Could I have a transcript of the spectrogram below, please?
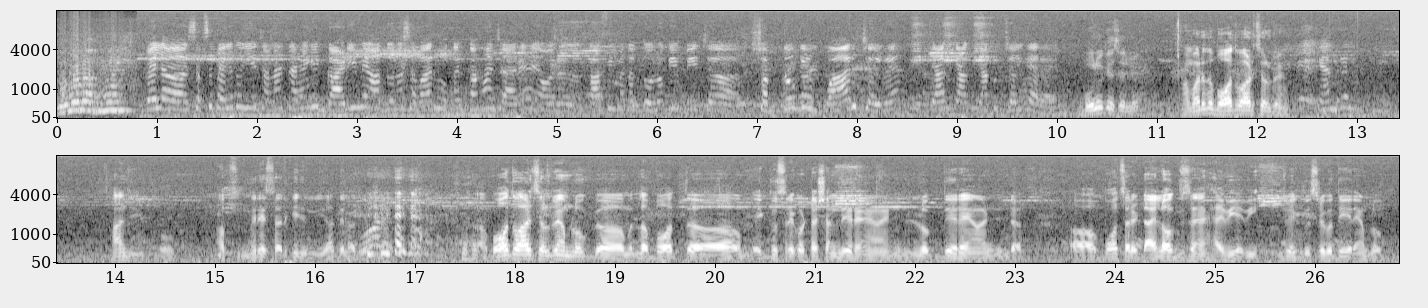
बोलो ना दिनेश। वेल सबसे पहले तो ये जानना चाहेंगे गाड़ी में आप दोनों सवार होकर कहाँ जा रहे हैं? और uh, काफ़ी मतलब दोनों के बीच uh, शब्दों के वार चल रहे हैं। क्या क्या क्या कुछ चल क्या रहा है? बोलो क्या चल रहा है? हमारे तो बहुत वार चल रहे हैं। कैमरा हाँ जी वो अब मेरे सर की याद दिला दिया बहुत वार चल रहे हैं हम लोग मतलब बहुत एक दूसरे को टशन दे रहे हैं एंड लुक दे रहे हैं एंड बहुत सारे डायलॉग्स हैं हैवी हैवी जो एक दूसरे को दे रहे हैं हम लोग।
